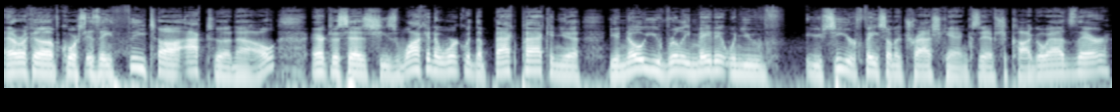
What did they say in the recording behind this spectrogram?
Erika, of course, is a theta actor now. Erika says she's walking to work with a backpack, and you you know you've really made it when you've you see your face on a trash can because they have Chicago ads there.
